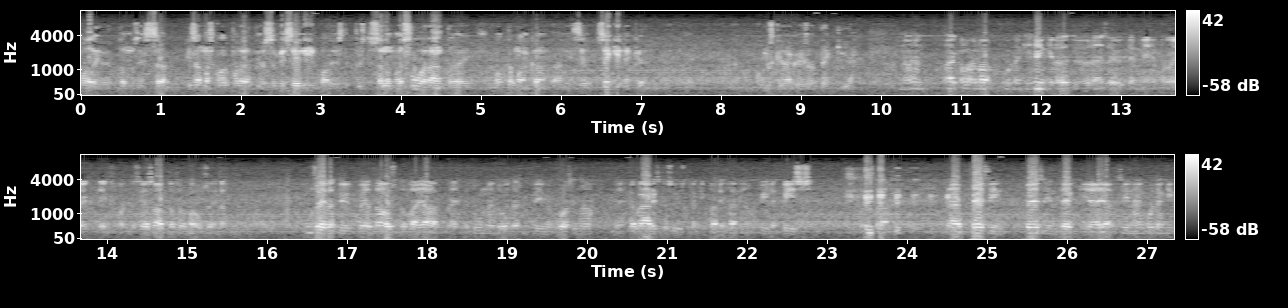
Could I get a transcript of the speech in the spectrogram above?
paljon, että tommosessa isommassa korporaatiossa, missä ei niin paljon sitten pysty sanomaan suoraan tai ottamaan kantaa, niin se, sekin ehkä kumminkin aika iso tekijä. Nohan aika lailla kuitenkin henkilöityy yleensä yhden miehen projekteiksi, vaikka siellä saattaisi olla useita, useita tyyppejä taustalla ja ehkä tunnetuin tässä nyt viime vuosina ehkä vääristä syystäkin välillä niin on Phil Fish. Tota, Pesin, Pesin tekijä ja siinähän kuitenkin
